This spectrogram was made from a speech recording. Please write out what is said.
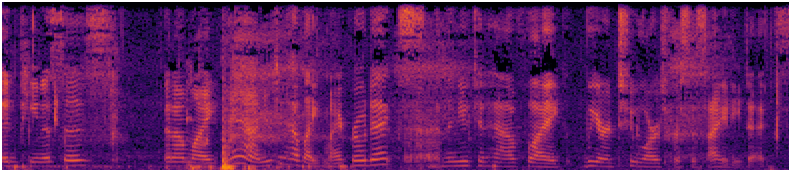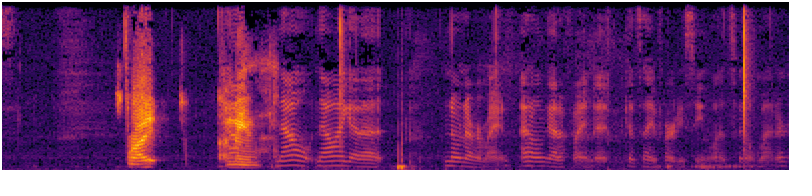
in penises, and I'm like, man, you can have like micro dicks, and then you can have like we are too large for society dicks. Right. I mean, now now I gotta. No, never mind. I don't gotta find it because I've already seen one, so it don't matter.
